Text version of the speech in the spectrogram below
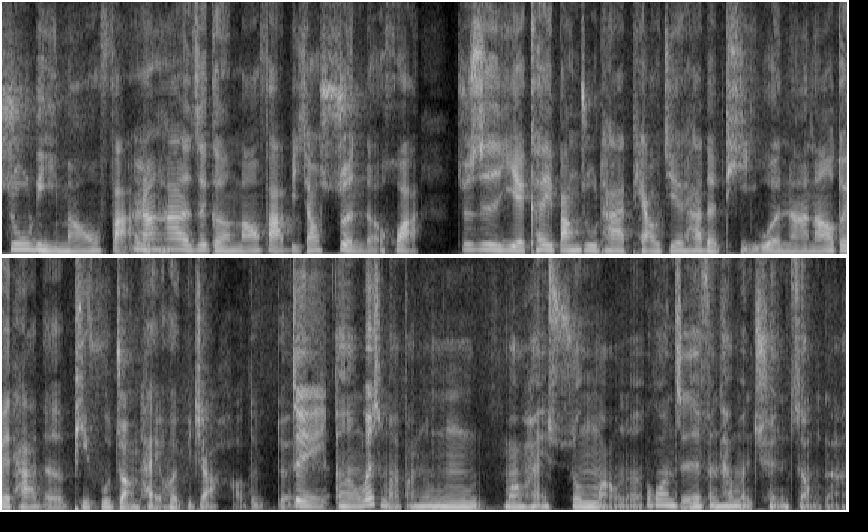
梳理毛发，让它的这个毛发比较顺的话，嗯、就是也可以帮助它调节它的体温啊，然后对它的皮肤状态也会比较好，对不对？对，嗯，为什么要帮它们毛孩梳毛呢？不光只是分它们犬种啦，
